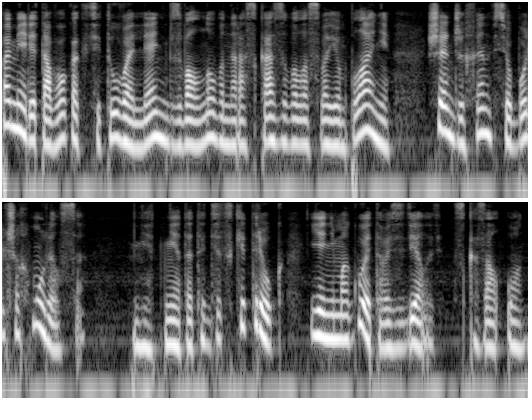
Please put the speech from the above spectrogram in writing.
По мере того, как Ситу Валянь взволнованно рассказывала о своем плане, Шенджи Хэн все больше хмурился. «Нет-нет, это детский трюк, я не могу этого сделать», — сказал он.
